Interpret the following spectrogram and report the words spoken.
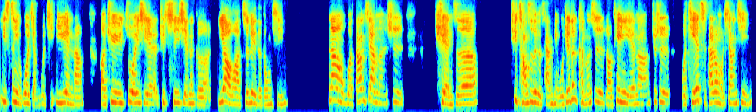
医生有跟我讲过去医院呢，啊，去做一些，去吃一些那个药啊之类的东西。那我当下呢是选择去尝试这个产品，我觉得可能是老天爷呢，就是我铁齿，他让我相信。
